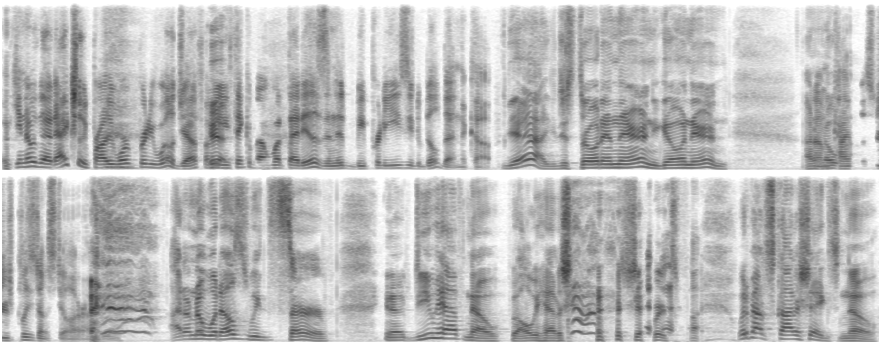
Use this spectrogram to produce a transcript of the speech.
Like, you know, that actually probably worked pretty well, Jeff. I Yeah. mean, you think about what that is, and it'd be pretty easy to build that in a cup. Yeah, you just throw it in there and you go in there and I don't Um, know kind listeners, please don't steal our idea. I don't know what else we'd serve. You know, do you have no? All we have is shepherd's pie. What about Scottish eggs? No.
